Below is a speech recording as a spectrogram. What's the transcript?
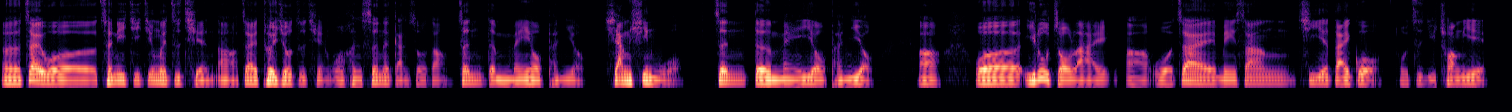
呃，在我成立基金会之前啊，在退休之前，我很深的感受到，真的没有朋友。相信我，真的没有朋友啊！我一路走来啊，我在美商企业待过，我自己创业，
